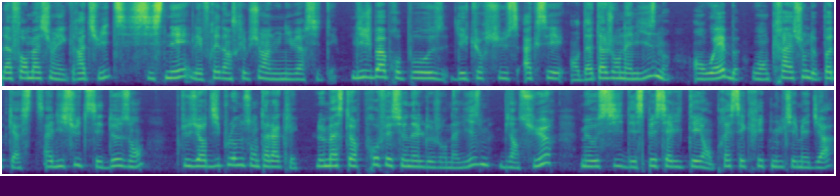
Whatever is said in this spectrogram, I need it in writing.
La formation est gratuite, si ce n'est les frais d'inscription à l'université. L'IJBA propose des cursus axés en data journalisme, en web ou en création de podcasts. À l'issue de ces deux ans, plusieurs diplômes sont à la clé. Le master professionnel de journalisme, bien sûr, mais aussi des spécialités en presse écrite multimédia,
